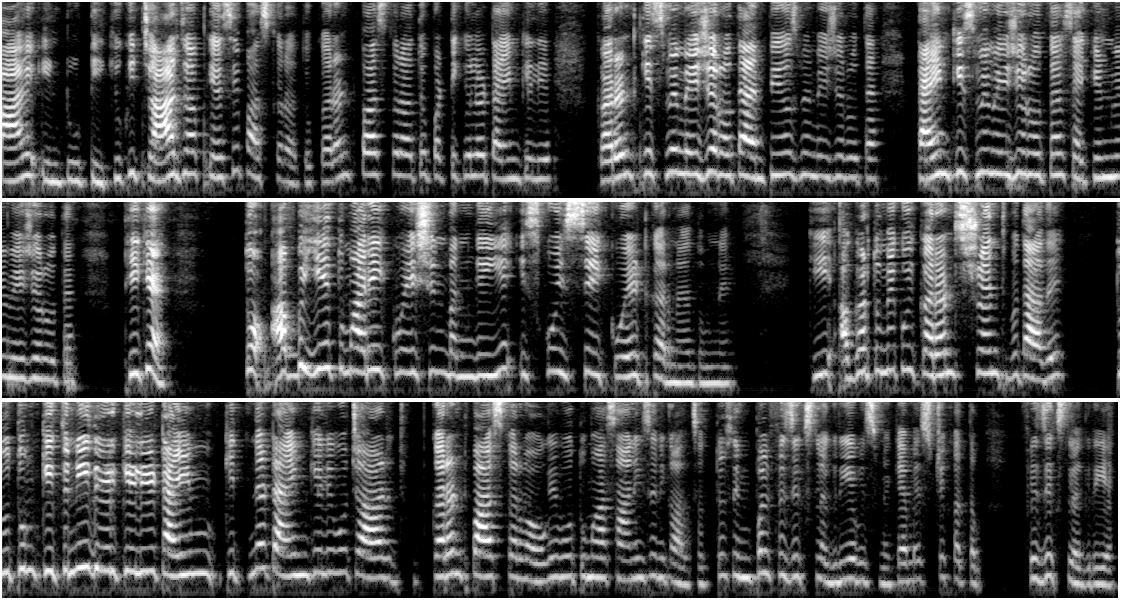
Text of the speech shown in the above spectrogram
आई इंटू टी क्योंकि चार्ज आप कैसे पास कराते हो? करंट पास कराते हो पर्टिकुलर टाइम के लिए। करंट किसमें मेजर होता है? एम्पियर्स में मेजर होता है। टाइम किसमें मेजर होता है? सेकंड में मेजर होता है। ठीक है? तो अब ये तुम्हारी इक्वेशन बन गई है, इसको इससे इक्वेट करना है तुमने कि अगर तुम्हें कोई करंट स्ट्रेंथ बता दे तो तुम कितनी देर के लिए टाइम कितने टाइम के लिए वो चार्ज करंट पास करवाओगे? वो तुम आसानी से निकाल सकते हो। सिंपल फिजिक्स लग रही है अब इसमें। केमिस्ट्री खत्म। फिजिक्स लग रही है।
